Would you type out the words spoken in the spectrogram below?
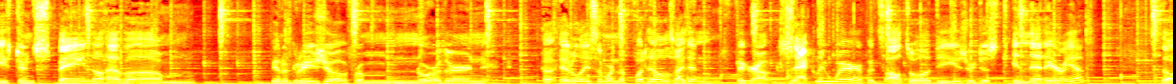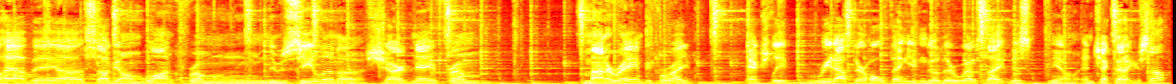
eastern Spain. They'll have a um, Pinot Grigio from northern uh, Italy, somewhere in the foothills. I didn't figure out exactly where, if it's Alto Adige or just in that area. They'll have a uh, Sauvignon Blanc from New Zealand, a Chardonnay from Monterey. And before I actually read out their whole thing, you can go to their website, just you know, and check that out yourself.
